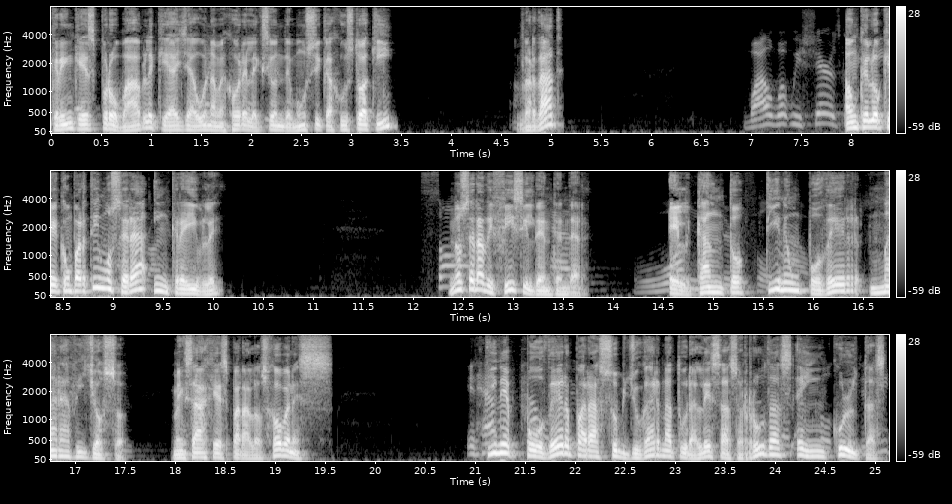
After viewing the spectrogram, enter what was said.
¿creen que es probable que haya una mejor elección de música justo aquí? ¿Verdad? Aunque lo que compartimos será increíble, no será difícil de entender. El canto tiene un poder maravilloso. Mensajes para los jóvenes, tiene poder para subyugar naturalezas rudas e incultas,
